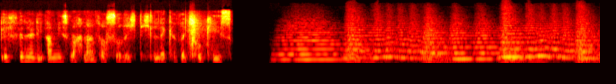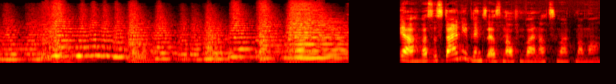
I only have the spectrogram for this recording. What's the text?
Ich finde, die Amis machen einfach so richtig leckere Cookies. Ja, was ist dein Lieblingsessen auf dem Weihnachtsmarkt, Mama?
